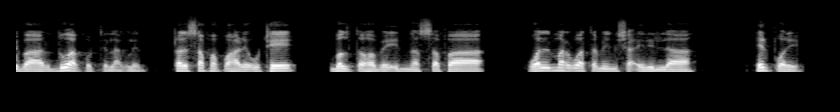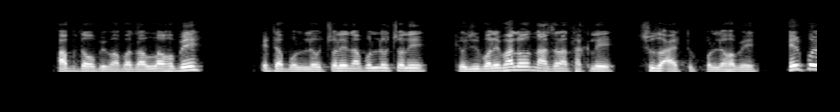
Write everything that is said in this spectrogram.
এবার দোয়া করতে লাগলেন। তাহলে সাফা পাহাড়ে উঠে বলতে হবে, ইন্না সাফা ওয়ালমার ওয়াতামিং শাহরিল্লাহ এরপরে আবদা বিমা বাদা আল্লাহ হবে এটা বললেও চলে, না বললেও চলে। কেউ যদি বলে ভালো, না জানা থাকলে শুধু আয়টুক পড়লে হবে। এরপরে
